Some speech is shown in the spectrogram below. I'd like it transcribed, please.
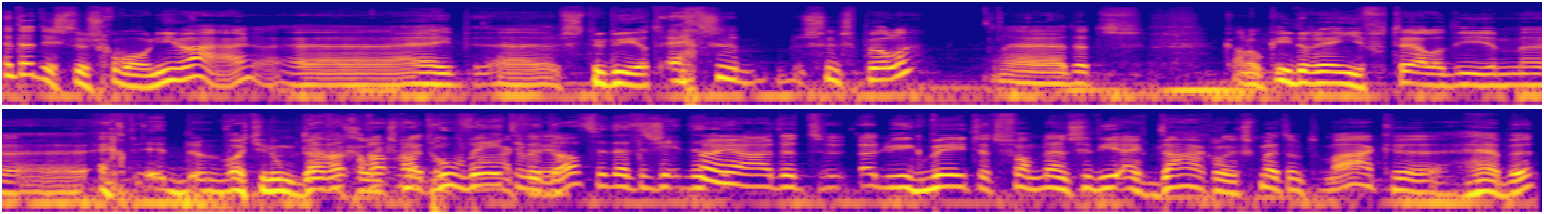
En dat is dus gewoon niet waar. Hij studeert echt zijn spullen. Eh, dat kan ook iedereen je vertellen die hem eh, echt, eh, wat je noemt, Ja, dagelijks wat- wat- met hem hoe te weten we dat? dat, is, dat Nou ja, dat, ik weet het van mensen die echt dagelijks met hem te maken hebben.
